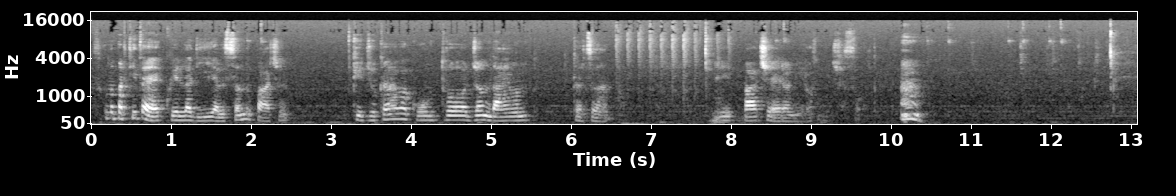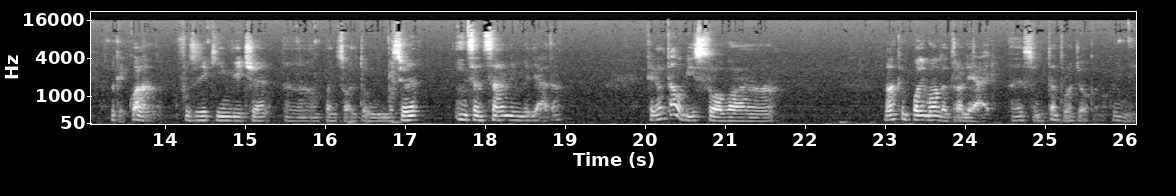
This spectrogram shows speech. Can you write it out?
La seconda partita è quella di Alessandro Pace che giocava contro John Diamond terzo danno e Pace era nero invece stavolta Ok, qua Fuseki invece uh, un po' insolito, un'invasione insensata immediata, che in realtà ho visto va, va anche un po' di moda tra le aeree, adesso ogni tanto la giocano, quindi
